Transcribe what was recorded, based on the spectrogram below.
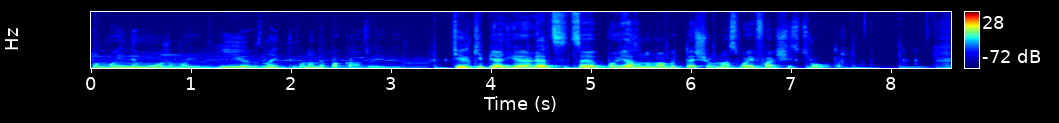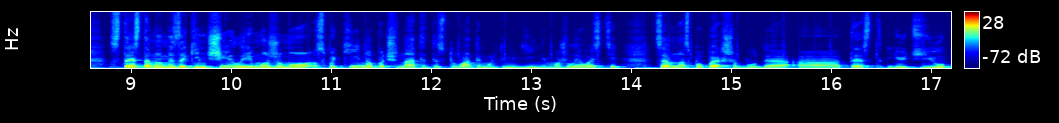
то ми не можемо її знайти, воно не показує її. Тільки 5 ГГц це пов'язано, мабуть, те, що в нас Wi-Fi 6 роутер. З тестами ми закінчили і можемо спокійно починати тестувати мультимедійні можливості. Це в нас, по-перше, буде тест YouTube.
